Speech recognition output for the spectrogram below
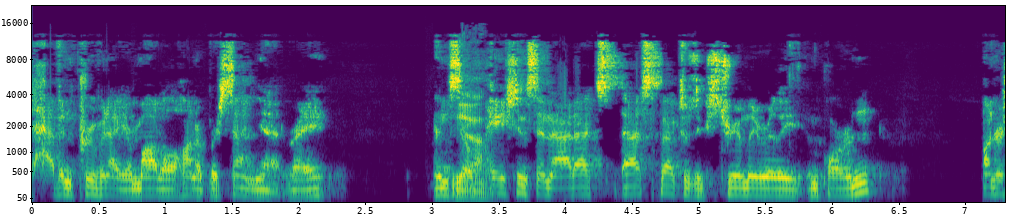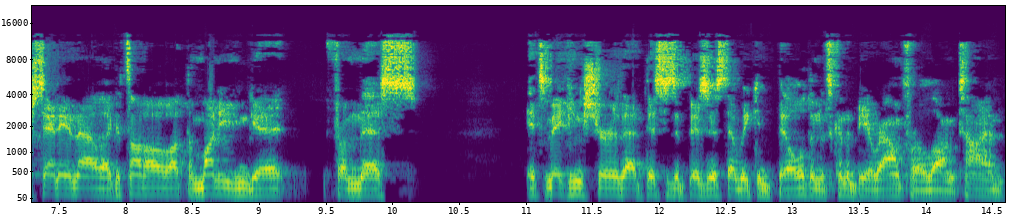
haven't proven out your model 100% yet, right? And so yeah. patience in that aspect was extremely, really important. Understanding that like it's not all about the money you can get from this. It's making sure that this is a business that we can build and it's going to be around for a long time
